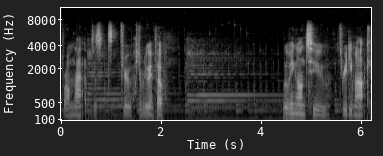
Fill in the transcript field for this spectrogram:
from that just through WInfo. Moving on to 3D Mark.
